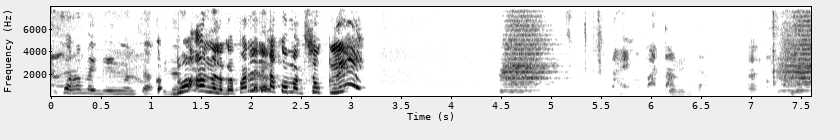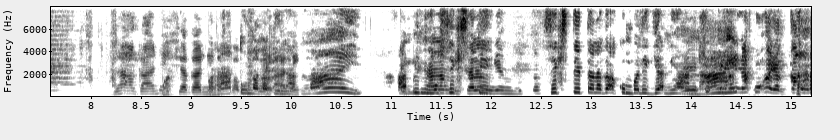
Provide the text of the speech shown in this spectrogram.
Isa na may gingon sa pinag- Doon na lang, para rin ako magsukli. Na, gani. Siya gani. Barato na lagi na, nay. Abi mo lang, isa lang 60. yung butas. 60 talaga akong baligyan ni Eh, Ana. sabihin ako kaya nagkaon.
